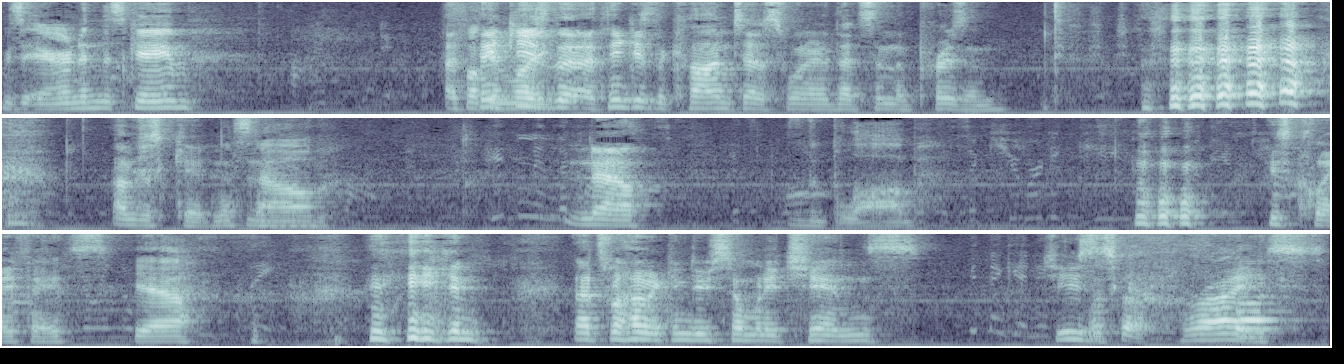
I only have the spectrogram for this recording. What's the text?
Is Aaron in this game? I Fucking think he's like- the I think he's the contest winner that's in the prison. I'm just kidding. It's No. not. The blob. He's Clayface. Yeah. he can. That's how he can do so many chins. Jesus What the Christ.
